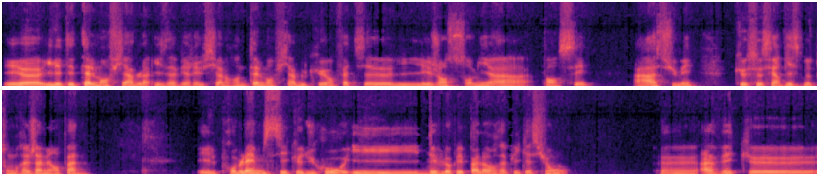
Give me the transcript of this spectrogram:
Et il était tellement fiable, ils avaient réussi à le rendre tellement fiable que en fait les gens se sont mis à penser, à assumer que ce service ne tomberait jamais en panne. Et le problème, c'est que du coup, ils développaient pas leurs applications euh, avec, euh,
